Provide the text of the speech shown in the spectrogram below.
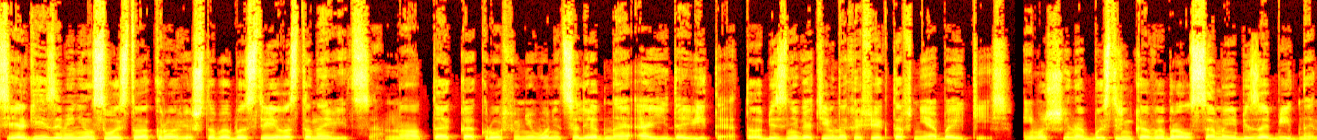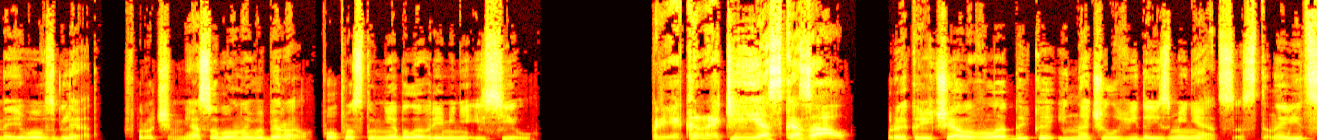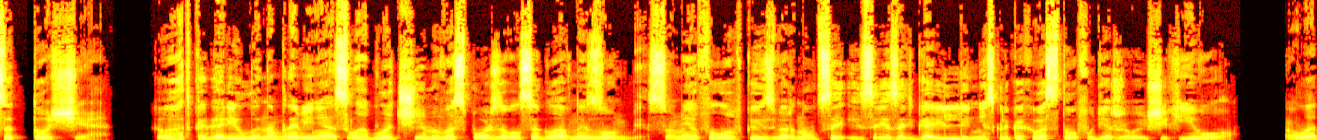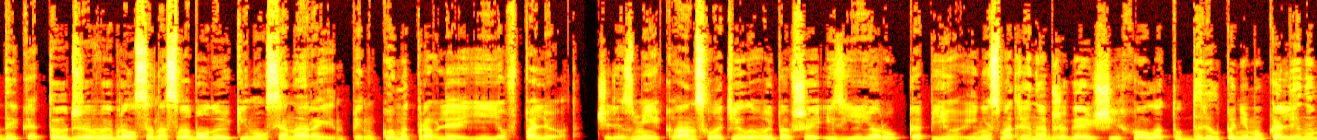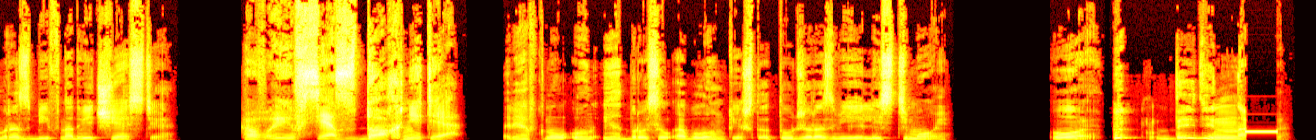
Сергей заменил свойства крови, чтобы быстрее восстановиться, но так как кровь у него не целебная, а ядовитая, то без негативных эффектов не обойтись. И мужчина быстренько выбрал самый безобидный на его взгляд. Впрочем, не особо он и выбирал, попросту не было времени и сил. «Прекрати, я сказал!» Прокричал владыка и начал видоизменяться, становиться тоще. Хватка гориллы на мгновение ослабла, чем и воспользовался главный зомби, сумев ловко извернуться и срезать горилле несколько хвостов, удерживающих его. Владыка тут же выбрался на свободу и кинулся на Рейн, пинком отправляя ее в полет. Через миг он схватил выпавшее из ее рук копье и, несмотря на обжигающий холод, ударил по нему коленом, разбив на две части. «Вы все сдохнете!» Рявкнул он и отбросил обломки, что тут же развеялись тьмой. «Ой, да иди на...»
